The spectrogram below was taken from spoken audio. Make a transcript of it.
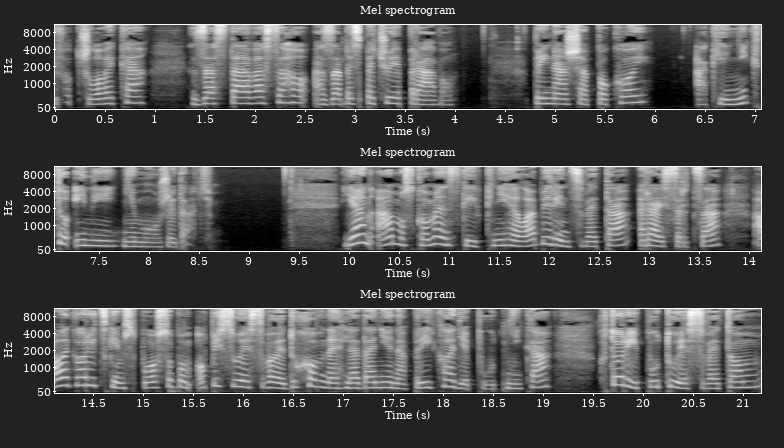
život človeka, zastáva sa ho a zabezpečuje právo prináša pokoj, aký nikto iný nemôže dať. Jan Amos Komenský v knihe Labyrint sveta, raj srdca alegorickým spôsobom opisuje svoje duchovné hľadanie na príklade pútnika, ktorý putuje svetom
